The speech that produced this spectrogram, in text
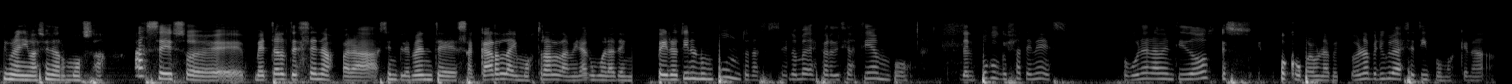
Tiene una animación hermosa. Hace eso de meterte escenas para simplemente sacarla y mostrarla, mirá cómo la tengo. Pero tienen un punto. No me desperdicias tiempo. Del poco que ya tenés. Porque una hora 22 es, poco para una, para una película de este tipo, más que nada.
